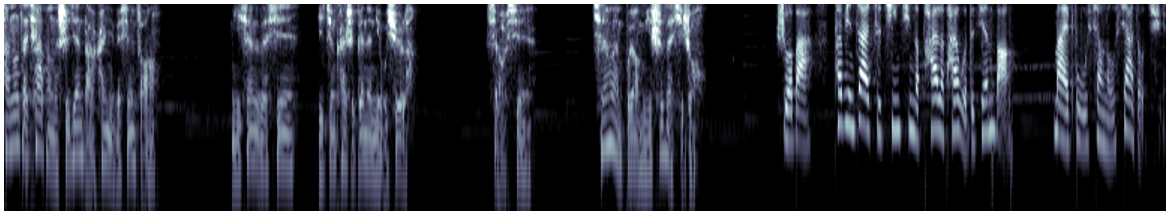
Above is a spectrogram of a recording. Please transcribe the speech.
他能在恰当的时间打开你的心房，你现在的心已经开始变得扭曲了，小心，千万不要迷失在其中。说罢，他便再次轻轻地拍了拍我的肩膀，迈步向楼下走去。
